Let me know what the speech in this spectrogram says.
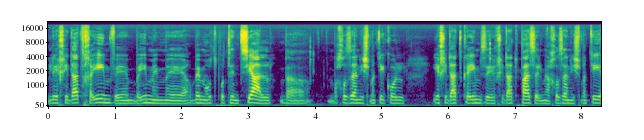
ליחידת חיים, והם באים עם אה, הרבה מאוד פוטנציאל. בחוזה הנשמתי כל יחידת חיים זה יחידת פאזל מהחוזה הנשמתי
